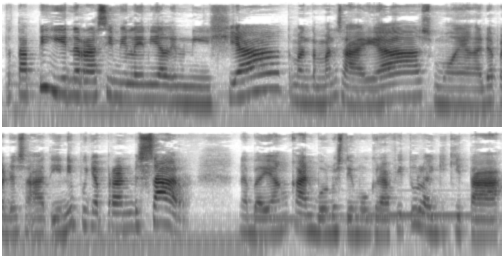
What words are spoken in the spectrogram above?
Tetapi generasi milenial Indonesia, teman-teman saya, semua yang ada pada saat ini punya peran besar. Nah, bayangkan bonus demografi itu lagi kita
